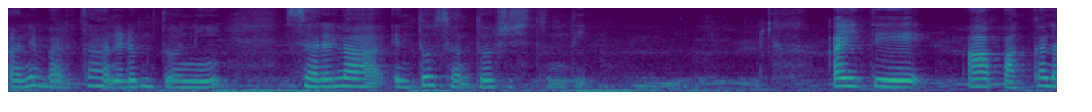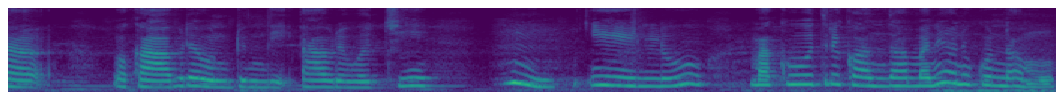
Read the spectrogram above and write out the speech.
అని భర్త అనడంతో సరళ ఎంతో సంతోషిస్తుంది. అయితే ఆ పక్కన ఒక ఆవిడ ఉంటుంది. ఆవిడ వచ్చి ఈ ఇల్లు మా కూతురి కొందామని అనుకున్నాము.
